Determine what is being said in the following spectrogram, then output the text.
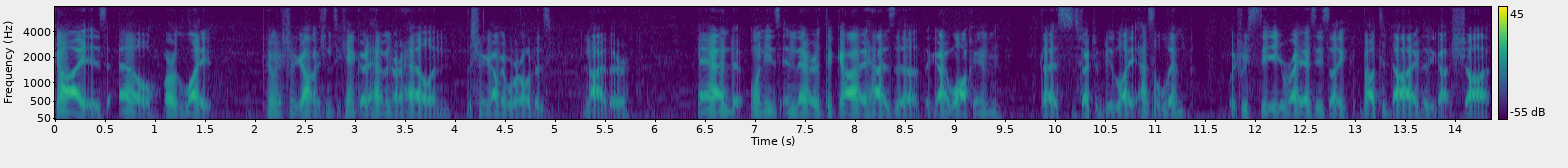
guy is L or Light becoming a Shinigami since he can't go to heaven or hell, and the Shinigami world is neither. And when he's in there, the guy has a the guy walking that is suspected to be Light has a limp, which we see right as he's like about to die because he got shot.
